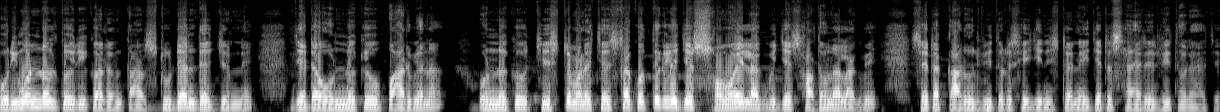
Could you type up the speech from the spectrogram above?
পরিমণ্ডল তৈরি করেন তার স্টুডেন্টদের জন্যে, যেটা অন্য কেউ পারবে না। অন্য কেউ চেষ্টা মানে চেষ্টা করতে গেলে যে সময় লাগবে, যে সাধনা লাগবে, সেটা কারোর ভিতরে সেই জিনিসটা নেই যেটা স্যারের ভিতরে আছে।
